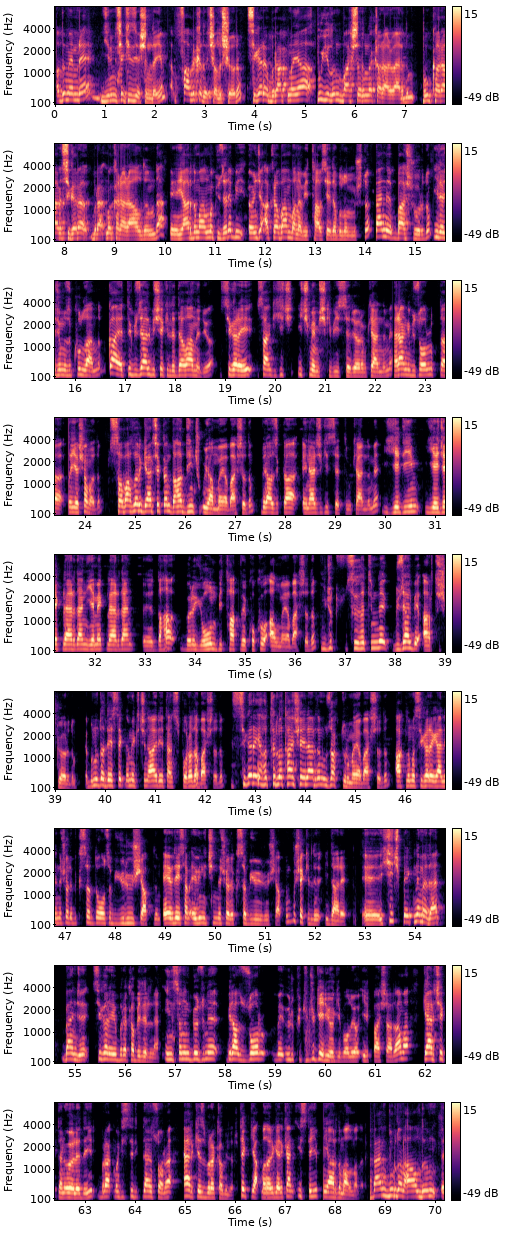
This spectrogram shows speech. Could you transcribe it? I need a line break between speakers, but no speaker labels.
Adım Emre, 28 yaşındayım. Fabrikada çalışıyorum. Sigara bırakmaya bu yılın başlarında karar verdim. Bu kararı sigara bırakma kararı aldığımda e, yardım almak üzere bir önce akrabam bana bir tavsiyede bulunmuştu. Ben de başvurdum. İlacımızı kullandım. Gayet de güzel bir şekilde devam ediyor. Sigarayı sanki hiç içmemiş gibi hissediyorum kendimi. Herhangi bir zorluk da da yaşamadım. Sabahları gerçekten daha dinç uyanmaya başladım. Birazcık daha enerjik hissettim kendimi. Yediğim yiyeceklerden, yemeklerden e, daha böyle yoğun bir tat ve koku almaya başladım. Vücut sıhhatimde güzel bir artış gördüm. E, Bunu da desteklemek için ayrıyeten spora da başladım. Sigarayı hatırlatan şeylerden uzak durmaya başladım. Aklıma sigara geldiğinde şöyle bir kısa da olsa bir yürüyüş yaptım. Evdeysem evin içinde şöyle kısa bir yürüyüş yaptım. Bu şekilde idare ettim. E, hiç beklemeden bence sigarayı bırakabilirler. İnsanın gözüne biraz zor ve ürkütücü geliyor gibi oluyor ilk başlarda ama gerçekten öyle değil. Bırakmak istedikten sonra herkes bırakabilir. Tek yapmaları gereken isteyip yardım almaları. Ben buradan aldığım e,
